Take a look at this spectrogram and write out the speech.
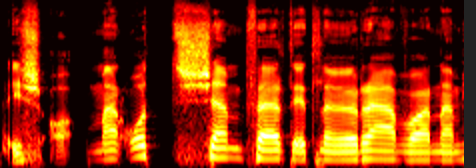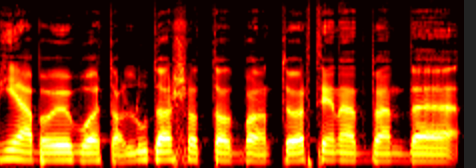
és a, már ott sem feltétlenül rávarnám, hiába ő volt a ludas ott abban a történetben, de,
